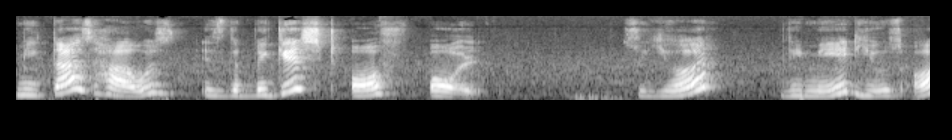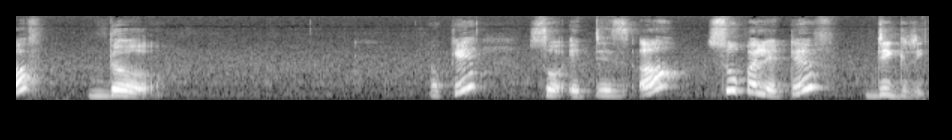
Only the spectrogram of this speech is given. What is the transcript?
Meeta's house is the biggest of all. So here we made use of the. Okay, so it is a superlative degree.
